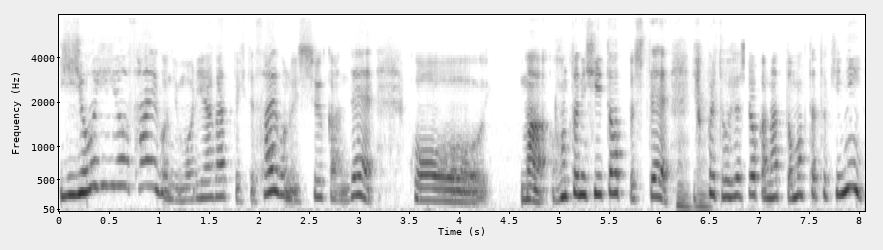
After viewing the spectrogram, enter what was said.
いよいよ最後に盛り上がってきて、最後の1週間で、こう、まあ、本当にヒートアップして、やっぱり投票しようかなと思ったときに、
